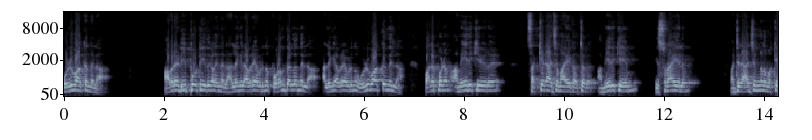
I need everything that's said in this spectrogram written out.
ഒഴിവാക്കുന്നില്ല. അവരെ ഡീപ്പോർട്ട് ചെയ്ത് കളയുന്നില്ല. അല്ലെങ്കിൽ അവരെ അവിടുന്ന് പുറന്തള്ളുന്നില്ല. അല്ലെങ്കിൽ അവരെ അവിടുന്ന് ഒഴിവാക്കുന്നില്ല. പലപ്പോഴും അമേരിക്കയുടെ സഖ്യരാജ്യമായ ഖത്തർ അമേരിക്കയും ഇസ്രായേലും മറ്റു രാജ്യങ്ങളുമൊക്കെ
